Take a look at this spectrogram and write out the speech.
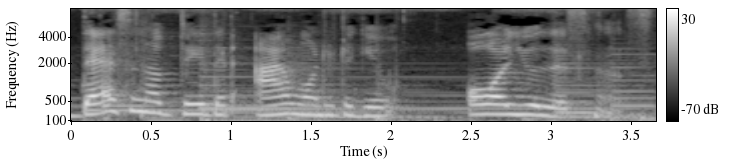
there's an update that I wanted to give all you listeners.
